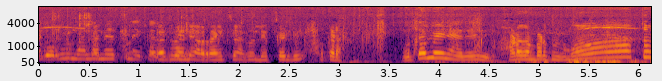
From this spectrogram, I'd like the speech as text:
గొర్రెలు మందం వేస్తున్నాయి కదా చూడండి ఆ రైట్ సైడ్ లెఫ్ట్ సైడ్ అక్కడ. మొత్తం పోయినాయి అదేంది? ఆడ కనపడుతుంది. మొత్తం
